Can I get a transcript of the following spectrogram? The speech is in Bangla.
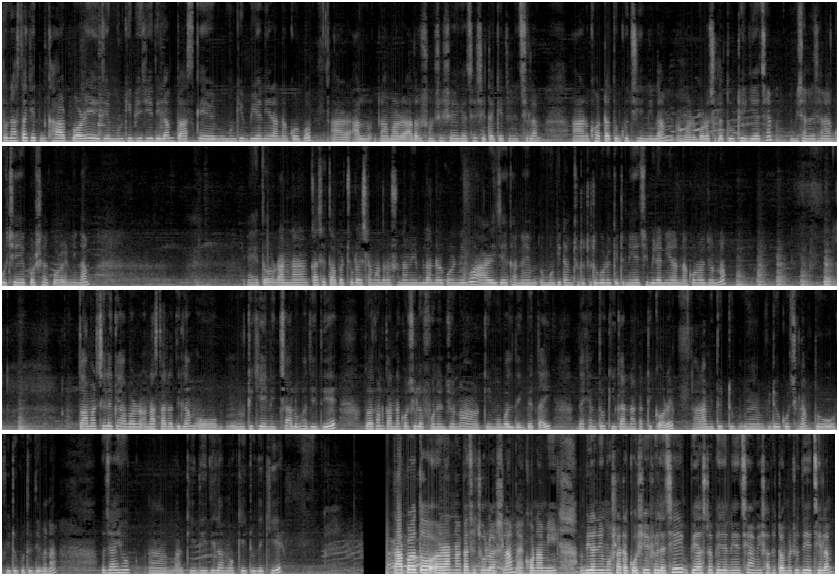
তো নাস্তা খেতে খাওয়ার পরে এই যে মুরগি ভিজিয়ে দিলাম, তো আজকে মুরগি বিরিয়ানি রান্না করব। আর আলু, আমার আদা রসুন শেষ হয়ে গেছে, সেটা কেটে নিচ্ছিলাম। আর ঘরটা তো গুছিয়ে নিলাম, আমার বড় ছেলে তো উঠে গিয়েছে বিছানা বিছানা গুছিয়ে পরিষ্কার করে নিলাম। এই তো রান্নার কাছে তো আবার চলে আসলাম আদা, রসুন, আমি ব্লান্ডার করে নিব। আর এই যে এখানে মুরগিটা আমি ছোটো ছোটো করে কেটে নিয়েছি বিরিয়ানি রান্না করার জন্য। তো আমার ছেলেকে আবার নাস্তাটা দিলাম, ও রুটি খেয়ে নিচ্ছে আলু ভাজি দিয়ে। তো এখন কান্না করছিল ফোনের জন্য, আর কি মোবাইল দেখবে তাই। দেখেন তো কি কান্নাকাটি করে। আর আমি তো একটু ভিডিও করছিলাম, তো ও ভিডিও করতে দেবে না। তো যাই হোক আর কি দিয়ে দিলাম ওকে একটু দেখিয়ে। তারপরে তো রান্নার কাছে চলে আসলাম। এখন আমি বিরিয়ানির মশলাটা কষিয়ে ফেলেছি, পেঁয়াজটা ভেজে নিয়েছি, আমি সাথে টমেটো দিয়েছিলাম।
